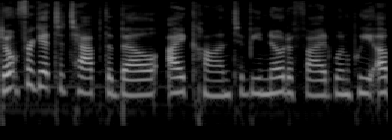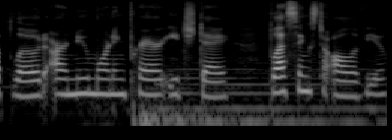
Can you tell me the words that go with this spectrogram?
Don't forget to tap the bell icon to be notified when we upload our new morning prayer each day. Blessings to all of you.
